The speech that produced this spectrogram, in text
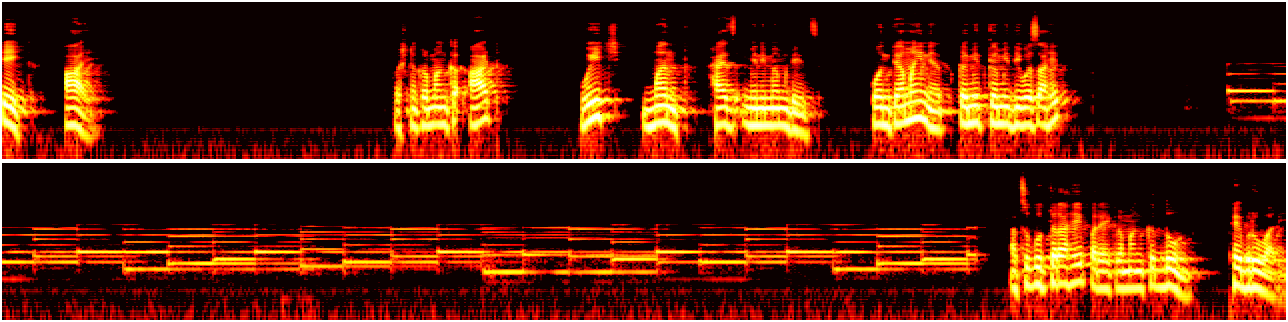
एक आय प्रश्न क्रमांक आठ which month has minimum days कोणत्या महिन्यात कमीत कमी दिवस आहेत? अचूक उत्तर आहे पर्याय क्रमांक दोन फेब्रुवारी.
